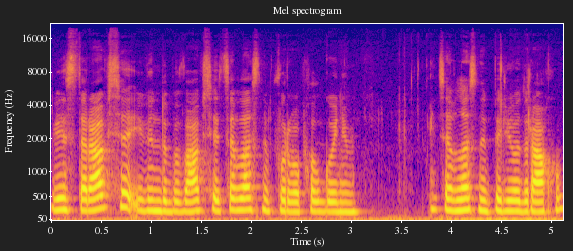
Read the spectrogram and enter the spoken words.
він старався і він добивався. І це, власне, Пурва в Халгуні. І це, власне, період раху.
